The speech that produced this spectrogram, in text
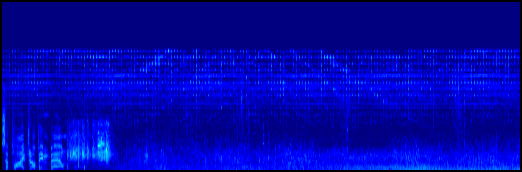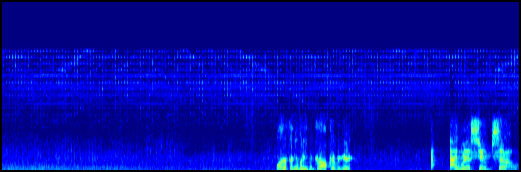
Supply drop inbound. I wonder if anybody even dropped over here. I would assume so.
